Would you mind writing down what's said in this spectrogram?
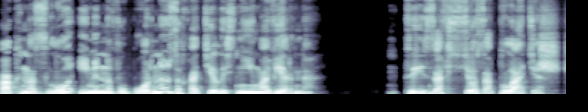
Как назло, именно в уборную захотелось неимоверно. «Ты за все заплатишь!»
